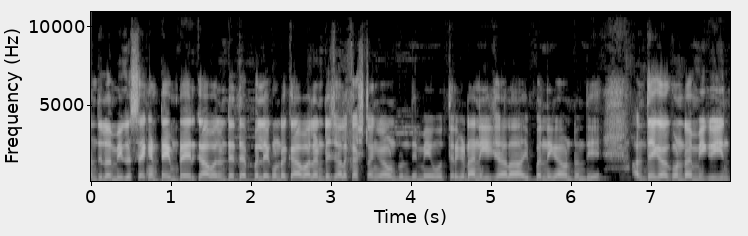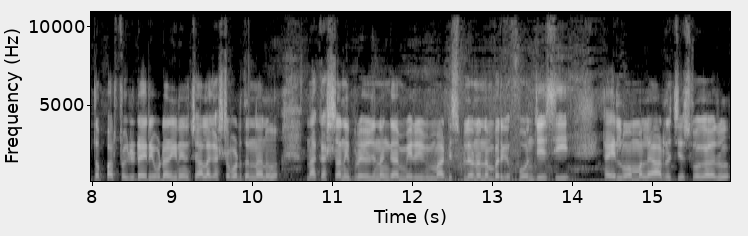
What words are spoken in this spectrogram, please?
అందులో మీకు సెకండ్ టైం టైర్ కావాలంటే దెబ్బ లేకుండా కావాలంటే చాలా కష్టంగా ఉంటుంది. మేము తిరగడానికి చాలా ఇబ్బందిగా ఉంటుంది. అంతేకాకుండా మీకు ఇంత పర్ఫెక్ట్ టైర్ ఇవ్వడానికి నేను చాలా కష్టపడుతున్నాను. నా కష్టానికి ప్రయోజనంగా మీరు మా డిస్ప్లే ఉన్న నెంబర్కి ఫోన్ చేసి టైర్లు మమ్మల్ని ఆర్డర్ చేసుకోగలరు.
